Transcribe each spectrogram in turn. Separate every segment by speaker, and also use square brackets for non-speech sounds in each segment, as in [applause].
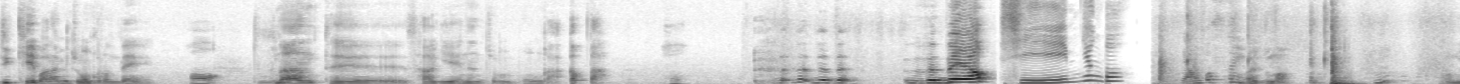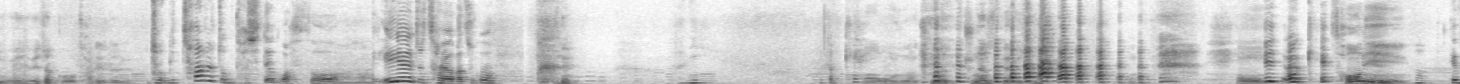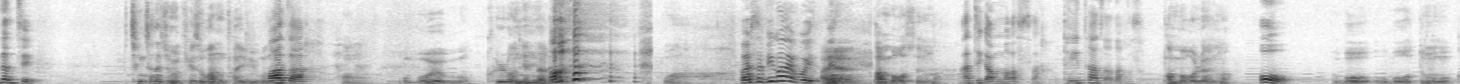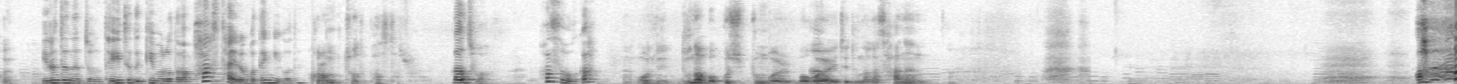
Speaker 1: 이렇게 말하면 좀 그런데
Speaker 2: 어.
Speaker 1: 누나한테 사기에는 좀 뭔가 아깝다.
Speaker 2: 왜, 왜, 왜, 왜, 왜, 왜요?
Speaker 3: 심양보
Speaker 2: 양보 쌤.
Speaker 1: 아니 누나. 아니 왜 왜 자꾸 자리를
Speaker 2: 저기 차를 좀 다시 대고 왔어.
Speaker 1: 아,
Speaker 2: 119 차여가지고.
Speaker 1: 이렇게?
Speaker 2: 아니. 이렇게?
Speaker 1: 어 오늘 춘연 춘연습해야지. 어. 어.
Speaker 2: 이렇게?
Speaker 1: 선이
Speaker 2: 괜찮지?
Speaker 1: 칭찬해주면 계속하는 타입이구나.
Speaker 2: 맞아.
Speaker 1: 어, 어 뭐야 그거? 클론 옛날에. [laughs] 와.
Speaker 2: 벌써 피곤해 보이는데?
Speaker 1: 아니 아니. 밥 먹었어요 누나?
Speaker 2: 아직 안 먹었어. 데이트하자 나가서.
Speaker 1: 밥 먹을래요 누나?
Speaker 2: 어.
Speaker 1: 뭐, 뭐 어떤 거 먹을까요?
Speaker 2: 이럴 때는 좀 데이트 느낌으로다가 파스타 이런 거 땡기거든.
Speaker 1: 그럼 저도 파스타 줘.
Speaker 2: 나도 좋아. 파스타 먹을까?
Speaker 1: 어, 근데 누나 먹고 싶은 걸 먹어야 이제 누나가 사는. [laughs]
